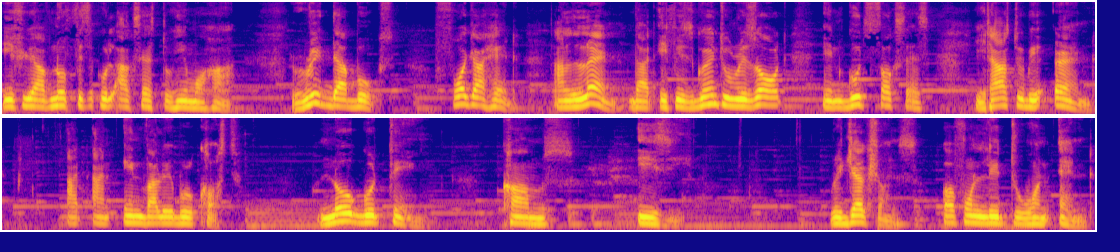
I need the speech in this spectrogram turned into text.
if you have no physical access to him or her. Read their books, forge ahead, and learn that if it's going to result in good success, it has to be earned at an invaluable cost. No good thing comes easy. Rejections often lead to one end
